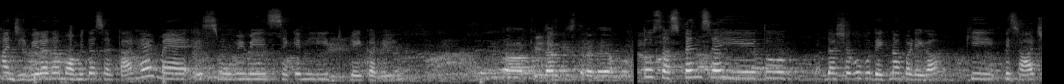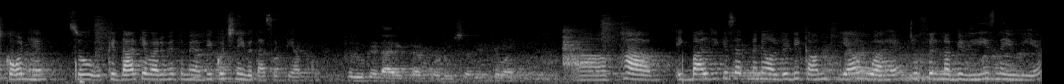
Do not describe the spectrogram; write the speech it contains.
हाँ जी मेरा नाम मौमिता सरकार है। मैं इस मूवी में सेकंड लीड प्ले कर रही हूँ। किरदार किस तरह का है तो सस्पेंस है ये तो दर्शकों को देखना पड़ेगा कि पिसाज कौन है। सो so, किरदार के बारे में तो मैं अभी कुछ नहीं बता सकती आपको। फ़िल्म के डायरेक्टर प्रोड्यूसर इनके बारे में? हाँ इकबाल जी के साथ मैंने ऑलरेडी काम किया हुआ है जो फ़िल्म अभी रिलीज़ नहीं हुई है।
